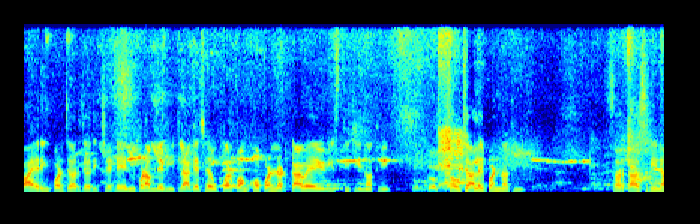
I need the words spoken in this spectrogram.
વાયરિંગ પણ જર્જરી છે એટલે એની પણ અમને બીક લાગે છે. ઉપર પંખો પણ લટકાવે એવી સ્થિતિ નથી. શૌચાલય પણ નથી. સરકારશ્રીને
